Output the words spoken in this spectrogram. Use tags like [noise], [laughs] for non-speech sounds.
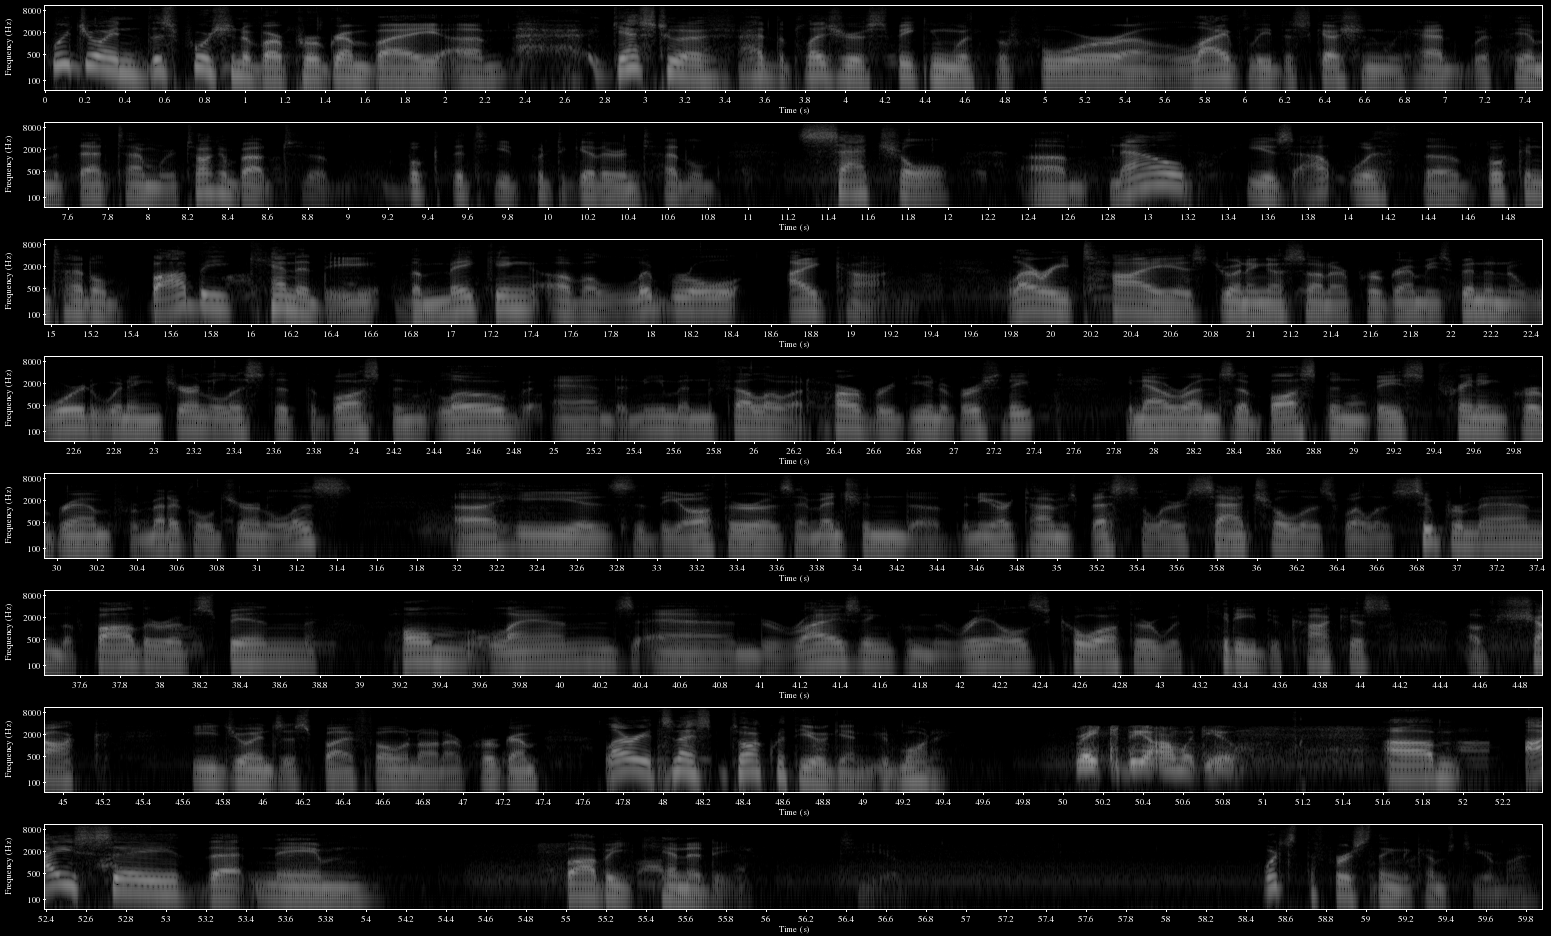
We're joined this portion of our program by um, a guest who I've had the pleasure of speaking with before, a lively discussion we had with him at that time. We were talking about a book that he had put together entitled Satchel. Um, now he is out with a book entitled Bobby Kennedy The Making of a Liberal Icon. Larry Tye is joining us on our program. He's been an award winning journalist at the Boston Globe and a Nieman Fellow at Harvard University. He now runs a Boston based training program for medical journalists. Uh, he is the author, as I mentioned, of the New York Times bestseller Satchel, as well as Superman, The Father of Spin, Homelands, and Rising from the Rails, co author with Kitty Dukakis of Shock. He joins us by phone on our program. Larry, it's nice to talk with you again. Good morning. Great to be on with you. Um, I say that name, Bobby Kennedy. What's the first thing that comes to your mind?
